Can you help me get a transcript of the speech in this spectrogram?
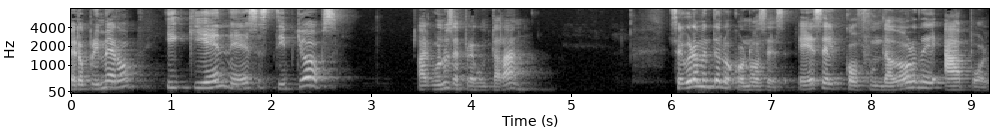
Pero primero, ¿y quién es Steve Jobs? Algunos se preguntarán. Seguramente lo conoces, es el cofundador de Apple,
